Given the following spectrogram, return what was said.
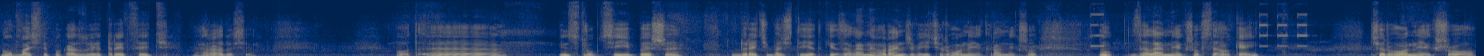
Ну, бачите, показує 30 градусів. От, е- інструкції пише. Тут, до речі, бачите, є такий зелений, оранжевий і червоний екран. Якщо, ну, зелений, якщо все окей. Червоний, якщо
